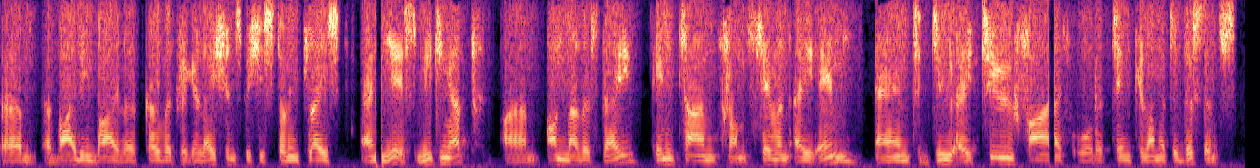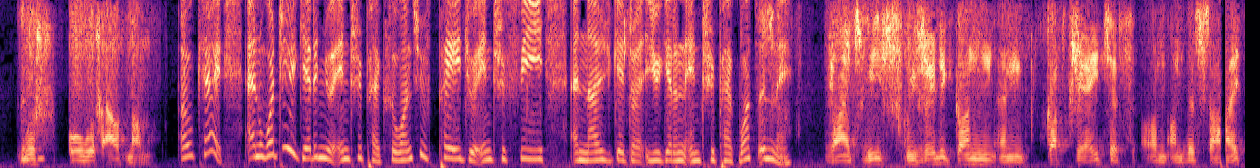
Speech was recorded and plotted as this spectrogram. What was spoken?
um, abiding by the COVID regulations, which is still in place. And yes, meeting up um, on Mother's Day, anytime from 7 a.m. and to do a 2, 5, or a 10 kilometer distance mm-hmm. with or without mom. Okay. And what do you get in your entry pack? So once you've paid your entry fee and now you get you get an entry pack, what's in there? Right. We've we've really gone and got creative on, on this side.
